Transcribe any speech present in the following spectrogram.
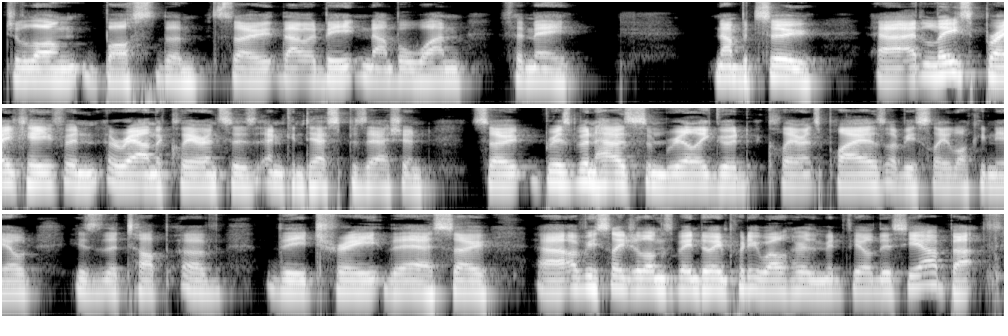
Geelong bossed them. So that would be number one for me. Number two, uh, at least break even around the clearances and contest possession. So Brisbane has some really good clearance players. Obviously, Lachie Neale is the top of the tree there. So uh, obviously, Geelong's been doing pretty well here in the midfield this year, but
